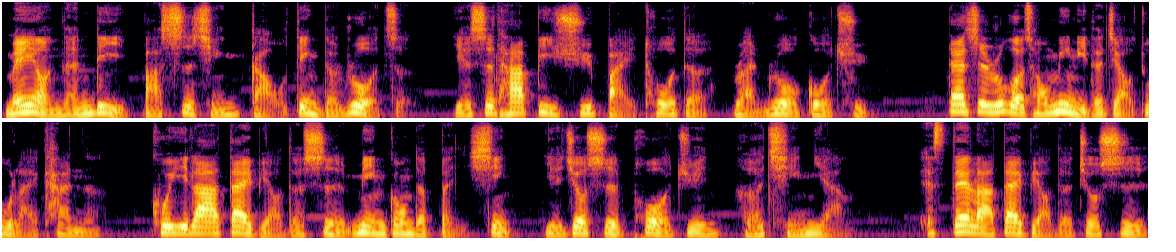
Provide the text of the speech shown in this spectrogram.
没有能力把事情搞定的弱者，也是他必须摆脱的软弱过去。但是如果从命理的角度来看呢，库伊拉代表的是命宫的本性，也就是破军和擎羊；Estella 代表的就是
